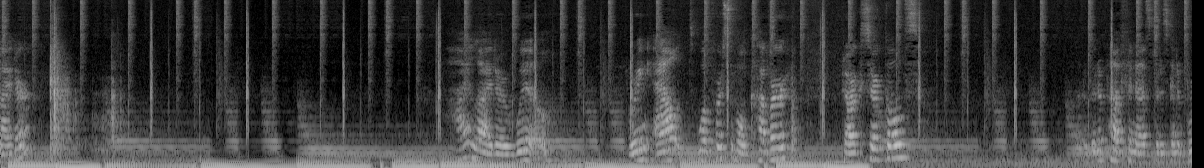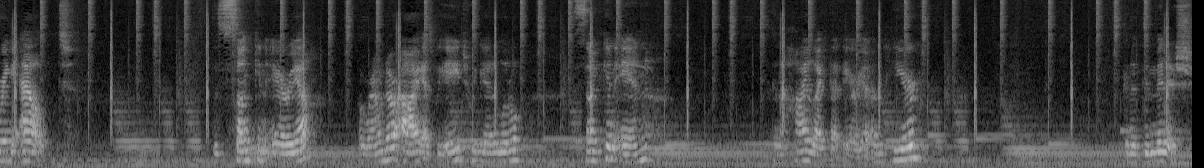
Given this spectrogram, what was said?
Highlighter. Highlighter will bring out, well first of all cover dark circles, a little bit of puffiness, but it's going to bring out the sunken area around our eye. As we age, we get a little sunken in. It's going to highlight that area. And here, going to diminish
